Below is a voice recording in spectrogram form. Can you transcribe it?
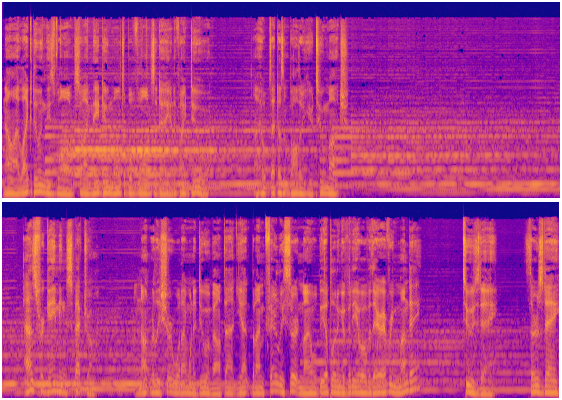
Now, I like doing these vlogs, so I may do multiple vlogs a day, and if I do, I hope that doesn't bother you too much. As for Gaming Spectrum, I'm not really sure what I want to do about that yet, but I'm fairly certain I will be uploading a video over there every Monday, Tuesday, Thursday,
